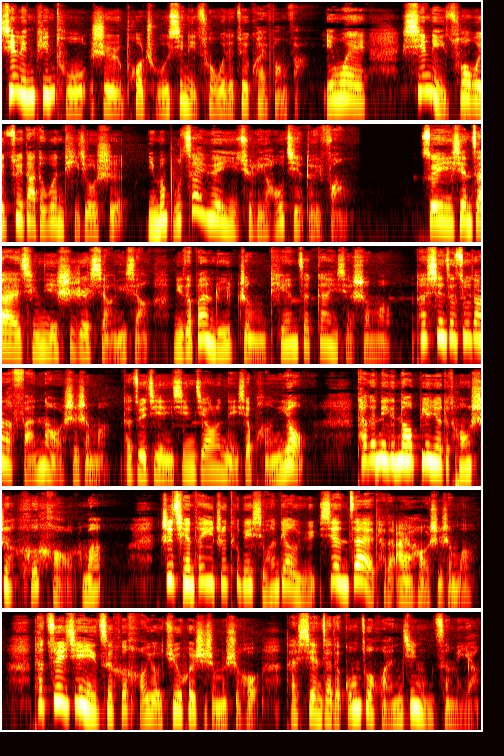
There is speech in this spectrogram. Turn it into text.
心灵拼图是破除心理错位的最快方法，因为心理错位最大的问题就是你们不再愿意去了解对方。所以现在，请你试着想一想，你的伴侣整天在干些什么？他现在最大的烦恼是什么？他最近新交了哪些朋友？他跟那个闹别扭的同事和好了吗？之前他一直特别喜欢钓鱼，现在他的爱好是什么？他最近一次和好友聚会是什么时候？他现在的工作环境怎么样？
